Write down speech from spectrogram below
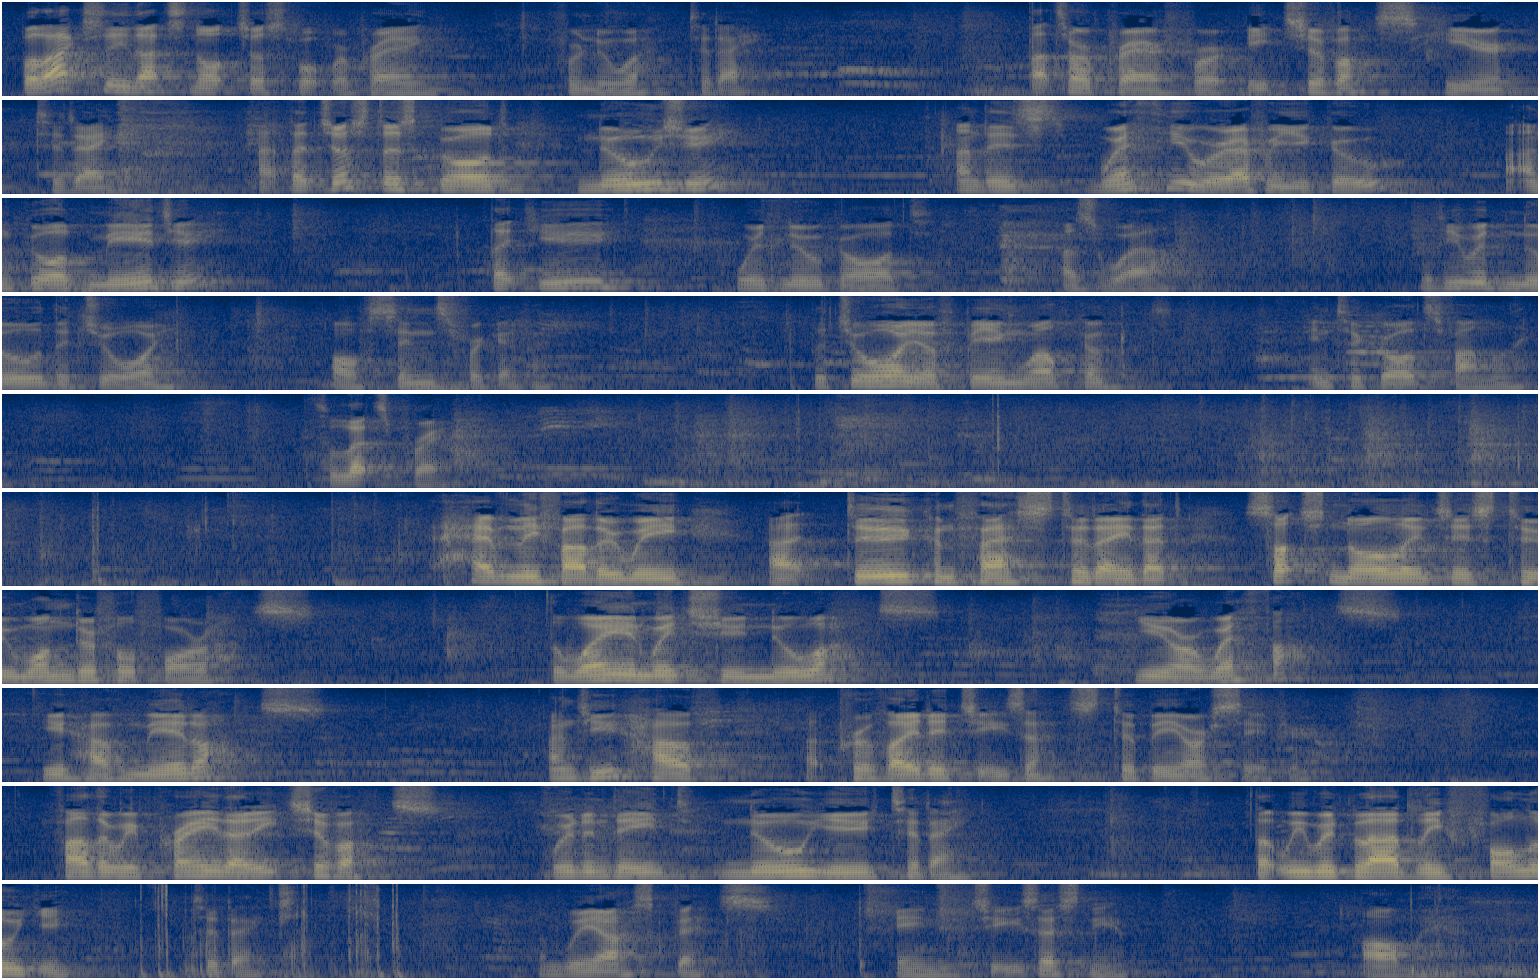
But actually, that's not just what we're praying for Noah today. That's our prayer for each of us here today. Uh, that just as God knows you and is with you wherever you go, and God made you, that you would know God as well. That you would know the joy of sins forgiven, the joy of being welcomed into God's family. So let's pray. Heavenly Father, we uh, do confess today that such knowledge is too wonderful for us. The way in which you know us, you are with us, you have made us, and you have uh, provided Jesus to be our Saviour. Father, we pray that each of us would indeed know you today, that we would gladly follow you today. And we ask this in Jesus' name. Amen.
